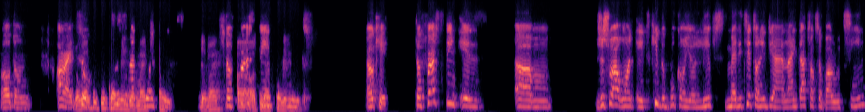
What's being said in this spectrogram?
Well done. All right, the so the, mic, the, mic, the first thing. Okay, the first thing is um Joshua 1 8, keep the book on your lips, meditate on it day and night. That talks about routine.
